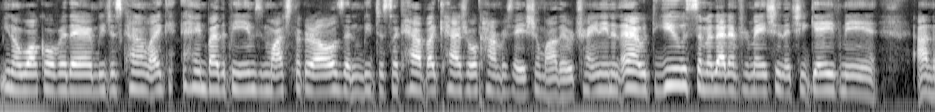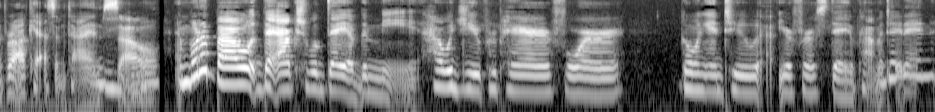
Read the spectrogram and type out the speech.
you know, walk over there and we just kind of like hang by the beams and watch the girls and we just like have like casual conversation while they were training. And, and I would use some of that information that she gave me on the broadcast sometimes. Mm-hmm. So. And what about the actual day of the meet? How would you prepare for going into your first day of commentating?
